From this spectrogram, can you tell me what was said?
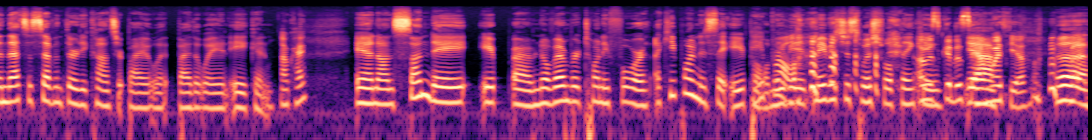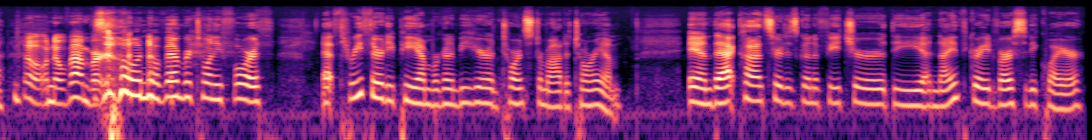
and that's a 7:30 concert by by the way in Aitkin. Okay. And on Sunday, April, uh, November 24th, I keep wanting to say April. April. Maybe maybe it's just wishful thinking. I was going to say yeah. I'm with you. uh, no, November. so November 24th at 3:30 p.m. we're going to be here in Tornstrom Auditorium. And that concert is going to feature the uh, ninth grade varsity choir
